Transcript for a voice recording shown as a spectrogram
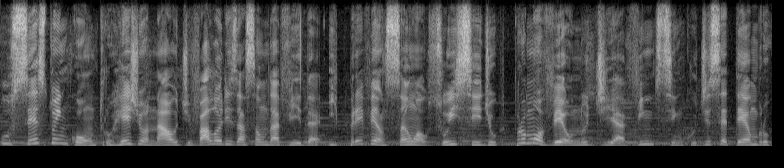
O sexto encontro regional de valorização da vida e prevenção ao suicídio promoveu no dia 25 de setembro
